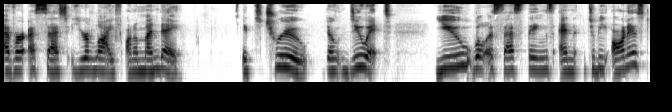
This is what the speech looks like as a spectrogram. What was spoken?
ever assess your life on a Monday. It's true. Don't do it you will assess things. And to be honest,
